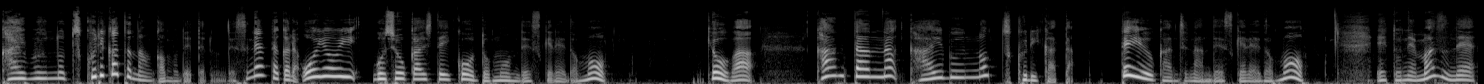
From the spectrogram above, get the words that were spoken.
解文の作り方なんかも出てるんですね。だから、おいおいご紹介していこうと思うんですけれども、今日は簡単な解文の作り方っていう感じなんですけれども、えっとね、まずね、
